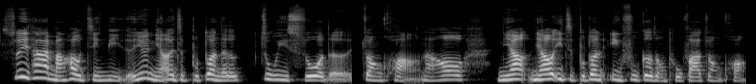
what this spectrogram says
所以他还蛮耗精力的，因为你要一直不断的注意所有的状况，然后你要你要一直不断的应付各种突发状况。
